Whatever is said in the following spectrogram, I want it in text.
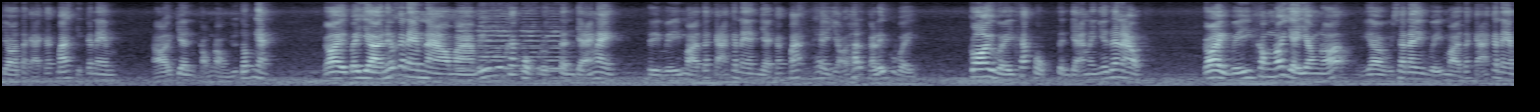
cho tất cả các bác và các anh em ở trên cộng đồng youtube nha. Rồi bây giờ nếu các anh em nào mà muốn khắc phục được tình trạng này thì vị mời tất cả các anh em và các bác theo dõi hết clip của vị. Coi vị khắc phục tình trạng này như thế nào rồi vị không nói dài dòng nữa. Giờ sau đây vị mời tất cả các anh em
